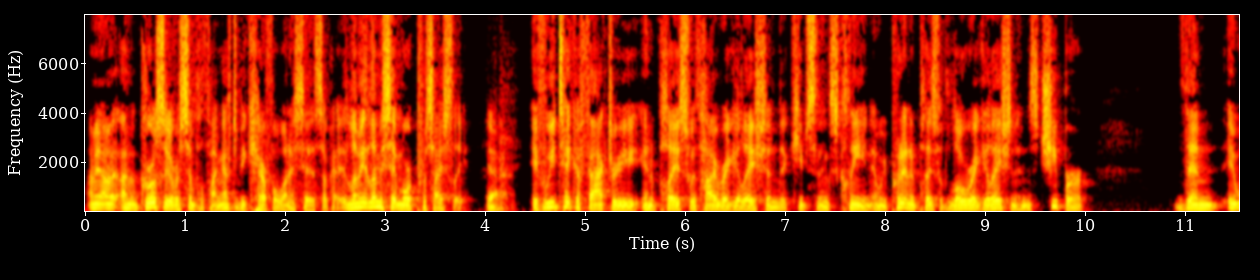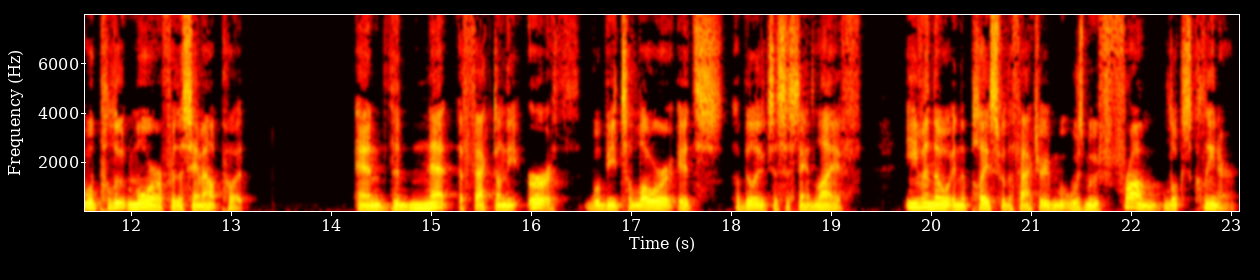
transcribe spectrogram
I mean, I'm grossly oversimplifying. I have to be careful when I say this. Okay. Let me, let me say it more precisely. Yeah. If we take a factory in a place with high regulation that keeps things clean and we put it in a place with low regulation and it's cheaper, then it will pollute more for the same output. And the net effect on the earth will be to lower its ability to sustain life, even though in the place where the factory was moved from looks cleaner.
